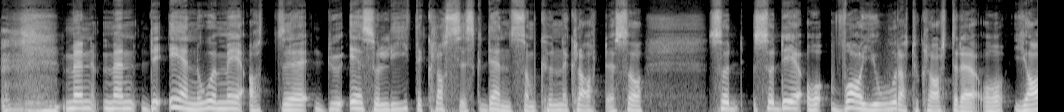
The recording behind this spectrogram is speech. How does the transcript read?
men, men det er noe med at eh, du er så lite klassisk den som kunne klart det. Så, så, så det å Hva gjorde at du klarte det? Og ja,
